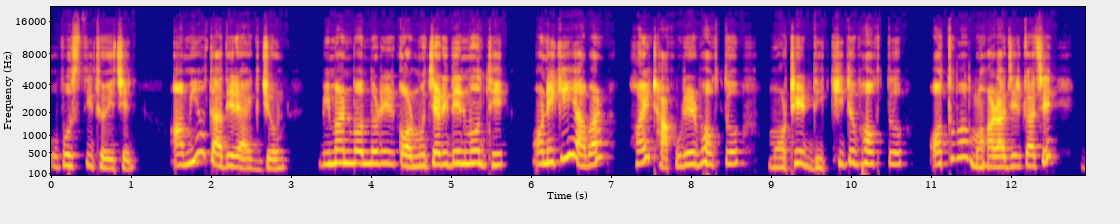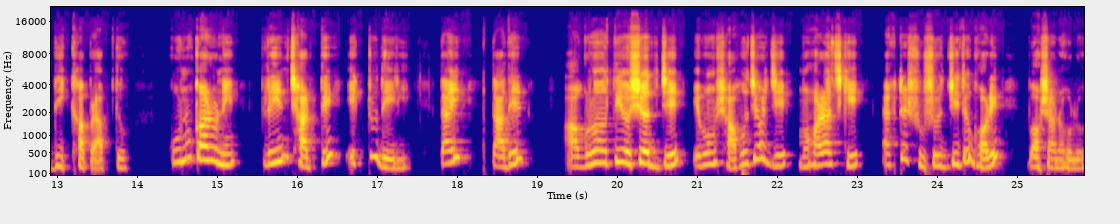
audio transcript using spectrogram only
উপস্থিত হয়েছেন। আমিও তাদের একজন। বিমানবন্দরের কর্মচারীদের মধ্যে অনেকেই আবার হয় ঠাকুরের ভক্ত, মঠের দীক্ষিত ভক্ত অথবা মহারাজের কাছে দীক্ষাপ্রাপ্ত। কোনো কারণে প্লেন ছাড়তে একটু দেরি, তাই তাদের আগ্রহাতিশয্যে এবং সাহচর্যে মহারাজকে একটা সুসজ্জিত ঘরে বসানো হলো।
